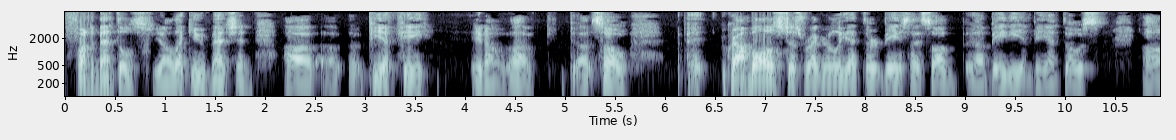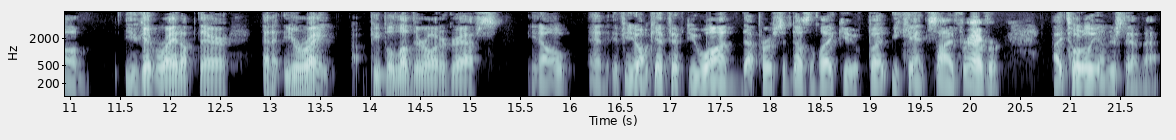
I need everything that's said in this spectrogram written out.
fundamentals. You know, like you've mentioned, uh, uh, PFP. You know, uh, uh, so ground balls just regularly at third base. I saw uh, Baty and Vientos. Um, you get right up there, and you're right. People love their autographs. You know, and if you don't get 51, that person doesn't like you, but you can't sign forever. I totally understand that.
